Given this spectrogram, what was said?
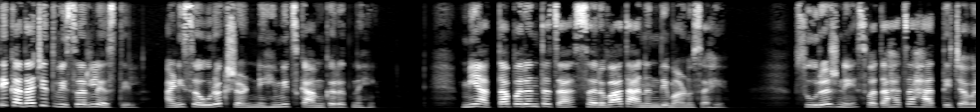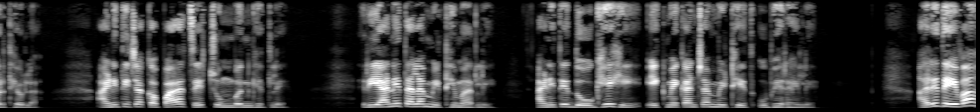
ती कदाचित विसरले असतील आणि संरक्षण नेहमीच काम करत नाही. मी आत्तापर्यंतचा सर्वात आनंदी माणूस आहे. सूरजने स्वतःचा हात तिच्यावर ठेवला आणि तिच्या कपाळाचे चुंबन घेतले. रियाने त्याला मिठी मारली आणि ते दोघेही एकमेकांच्या मिठीत उभे राहिले. अरे देवा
